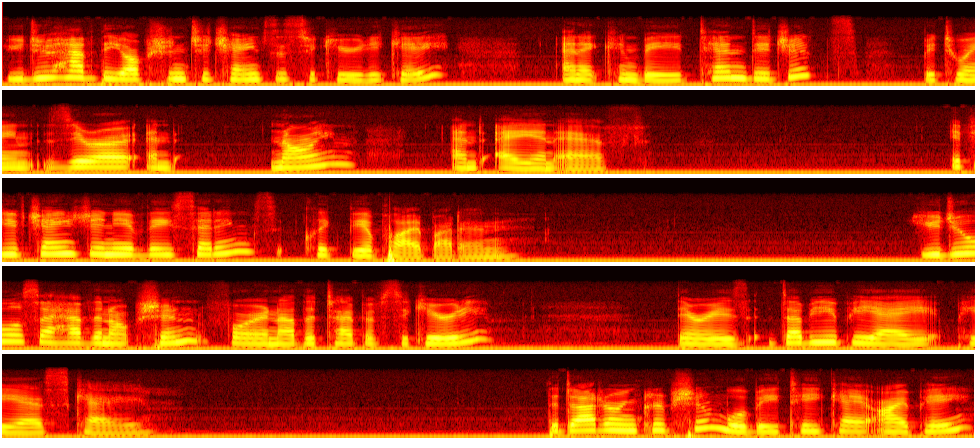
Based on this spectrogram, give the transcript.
You do have the option to change the security key, and it can be 10 digits between 0 and 9 and A and F. If you've changed any of these settings, click the Apply button. You do also have an option for another type of security. There is WPA PSK. The data encryption will be TKIP.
